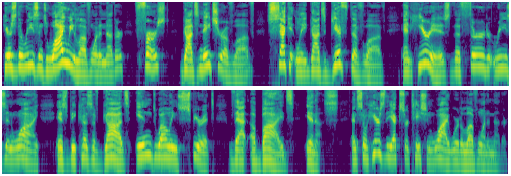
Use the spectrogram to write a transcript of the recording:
Here's the reasons why we love one another. First, God's nature of love. Secondly, God's gift of love. And here is the third reason why is because of God's indwelling spirit that abides in us. And so here's the exhortation why we're to love one another.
